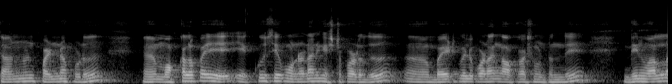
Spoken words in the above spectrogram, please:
కాను పడినప్పుడు మొక్కలపై ఎక్కువసేపు ఉండడానికి ఇష్టపడదు. బయటకు వెళ్ళిపోవడానికి అవకాశం ఉంటుంది. దీనివల్ల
